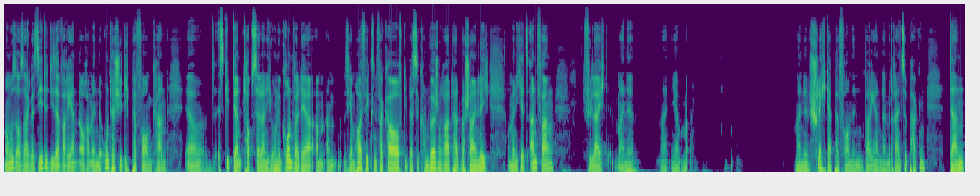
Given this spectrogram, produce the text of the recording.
man muss auch sagen, dass jede dieser Varianten auch am Ende unterschiedlich performen kann. Äh, es gibt ja einen Topseller nicht ohne Grund, weil der am, am, sich am häufigsten verkauft, die beste Conversion-Rate hat wahrscheinlich. Und wenn ich jetzt anfange, vielleicht meine, mein, ja, meine schlechter performenden Varianten damit reinzupacken, dann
